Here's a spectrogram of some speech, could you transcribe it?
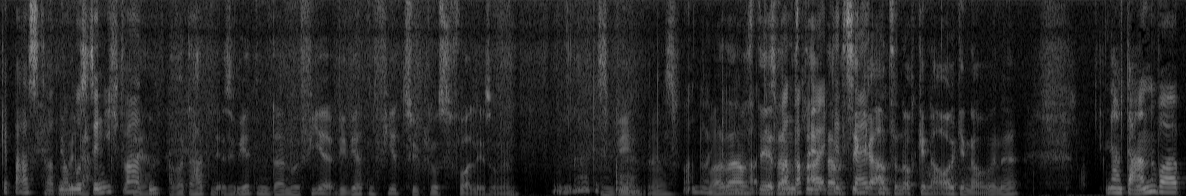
gepasst hat. Man musste da, nicht warten. aber da hatten, also wir hatten da nur vier, wir hatten vier Zyklusvorlesungen. Ja, das in war, Wien. Das waren, halt da haben die, das waren noch die, alte die noch genauer genommen. Ne? Na, dann war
